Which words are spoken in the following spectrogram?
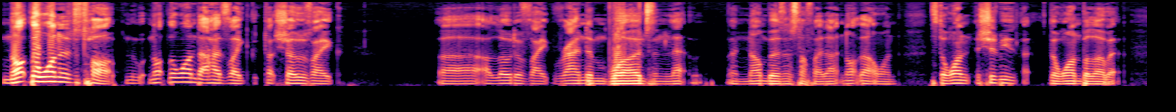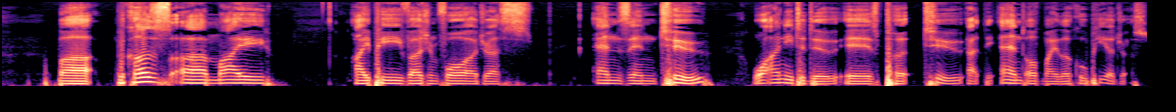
not the one at the top, not the one that has like that shows like uh, a load of like random words and le- and numbers and stuff like that. Not that one. It's the one. It should be the one below it. But because uh, my IP version four address ends in two, what I need to do is put two at the end of my local P address.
